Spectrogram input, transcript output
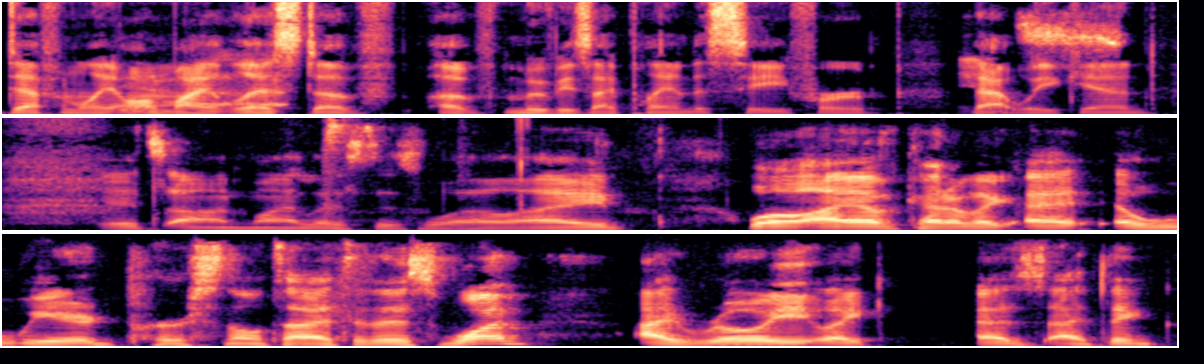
definitely yeah. on my list of of movies I plan to see for that weekend. It's on my list as well. I well, I have kind of like a, a weird personal tie to this. One, I really like, as I think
